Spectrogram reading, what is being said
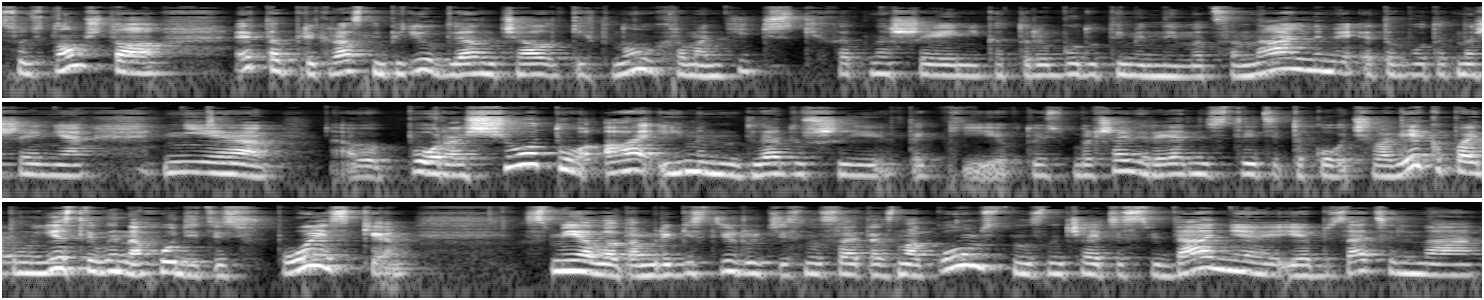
Суть в том, что это прекрасный период для начала каких-то новых романтических отношений, которые будут именно эмоциональными. Это будут отношения не э, по расчету, а именно для души такие. То есть большая вероятность встретить такого человека. Поэтому если вы находитесь в поиске, смело там регистрируйтесь на сайтах знакомств, назначайте свидания и обязательно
